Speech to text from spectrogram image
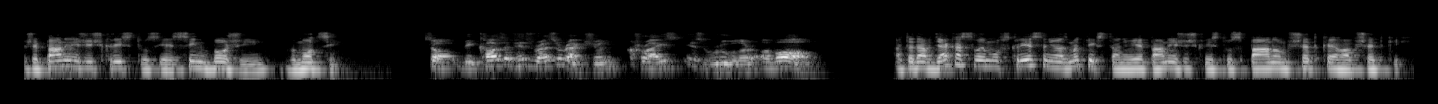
že Pán Ježiš Kristus je Syn Boží v moci. So, because of his resurrection, Christ is ruler of all. A teda vďaka svojmu vzkrieseniu a zmrtvých staniu je Pán Ježiš Kristus pánom všetkého a všetkých.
